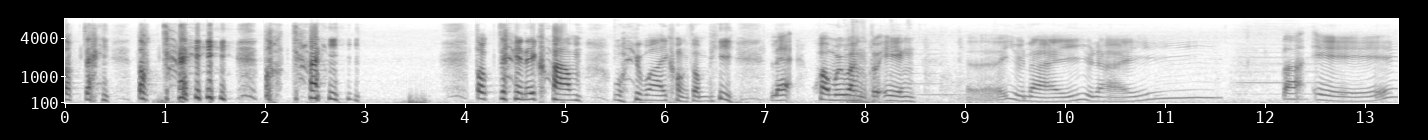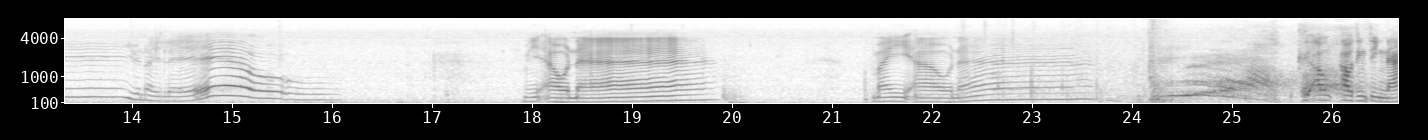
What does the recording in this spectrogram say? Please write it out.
ตกใจ ตกใจ ตกใจ ตกใจในความโวยวายของซอมบี้ และความโวยวายของตัวเอง เอออยู่ไหนอยู่ไหนตาเอ๋อยู่ไหนแล้ว ไม่เอานะ ไม่เอานะ คือเอาเอาจริง ๆ นะ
